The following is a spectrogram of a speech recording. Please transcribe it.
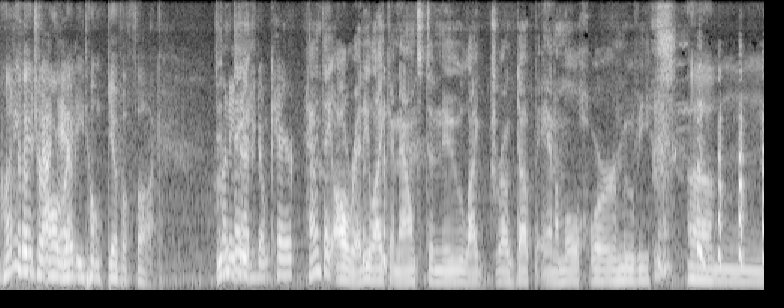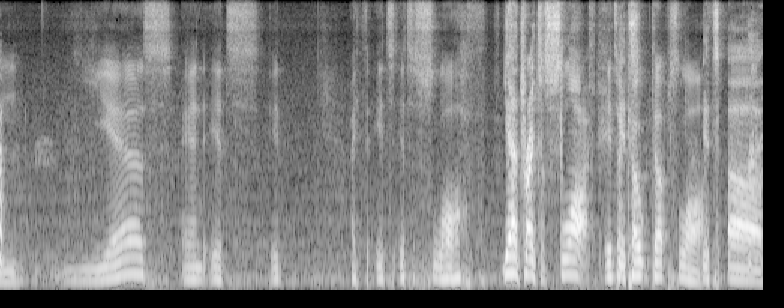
Honey Oh, Badger goddamn. already don't give a fuck. Didn't Honey they? badger don't care. Haven't they already like announced a new like drugged up animal horror movie? Um, yes, and it's it. I th- it's it's a sloth. Yeah, that's right. It's a sloth. It's a coked up sloth. It's uh,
